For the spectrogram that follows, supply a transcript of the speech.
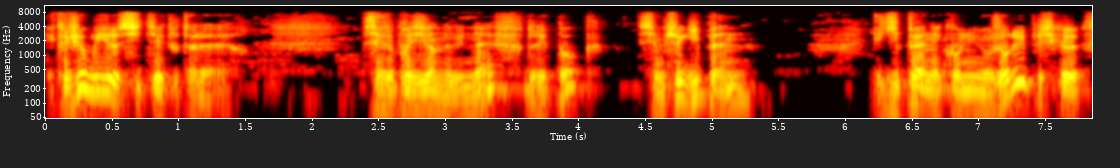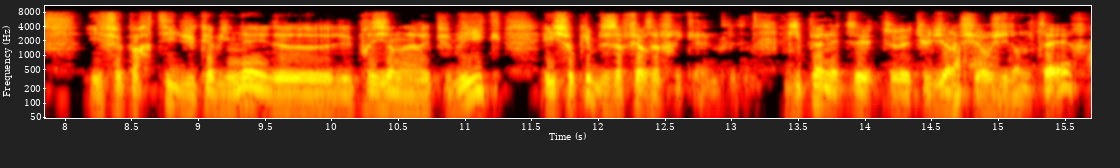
et que j'ai oublié de citer tout à l'heure, c'est le président de l'UNEF de l'époque, c'est M. Guipen. Et Guipen est connu aujourd'hui puisqu'il fait partie du cabinet du président de la République et il s'occupe des affaires africaines. Guipen était étudiant en chirurgie dentaire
